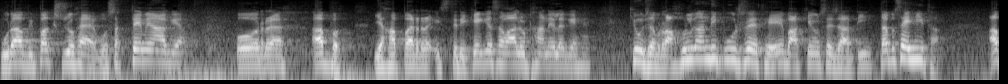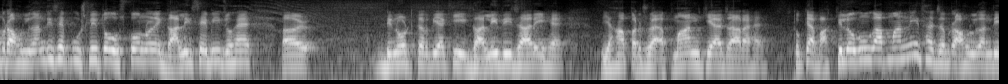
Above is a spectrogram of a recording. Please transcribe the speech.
पूरा विपक्ष जो है वो सत्ते में आ गया और अब यहाँ पर इस तरीके के सवाल उठाने लगे हैं। क्यों? जब राहुल गांधी पूछ रहे थे बाकियों से जाति, तब से ही था। अब राहुल गांधी से पूछ ली तो उसको उन्होंने गाली से भी जो है डिनोट कर दिया कि गाली दी जा रही है, यहाँ पर जो है अपमान किया जा रहा है। तो क्या बाकी लोगों का अपमान नहीं था जब राहुल गांधी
